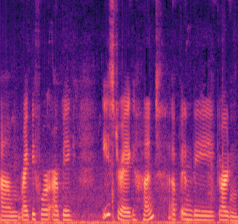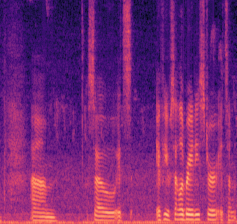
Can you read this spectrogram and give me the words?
um, right before our big Easter egg hunt up in the garden. Um, so it's if you celebrate Easter, it's an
